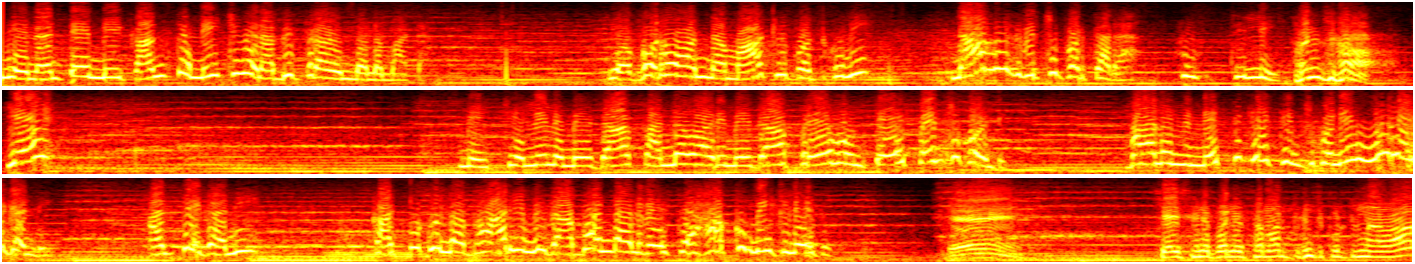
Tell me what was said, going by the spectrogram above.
నేనంటే మీకు అంత నీచమైన అభిప్రాయం ఉందన్నమాట. ఎవరో అన్న మాటలు పట్టుకుని నా మీద విచ్చుపడతారా? సంధ్య! ఏ? మీ చెల్లెల మీద కన్నవారి మీద ప్రేమ ఉంటే పెంచుకోండి. వాళ్ళని నెత్తికెక్కించుకుని ఊరేగండి. అంతేగాని కట్టుకున్న భార్య మీద అభండాలు వేసే హక్కు మీకు లేదు. చేసిన పని సమర్థించుకుంటున్నావా?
